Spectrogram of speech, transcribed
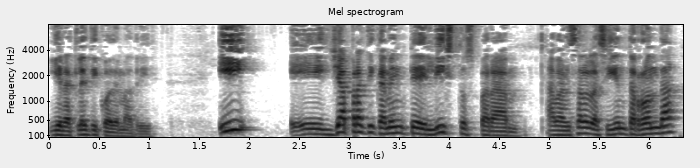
y el Atlético de Madrid. Y eh, ya prácticamente listos para avanzar a la siguiente ronda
